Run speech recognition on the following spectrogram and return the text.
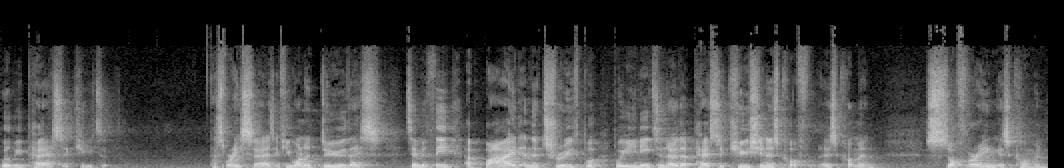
will be persecuted. That's what he says. If you want to do this, Timothy, abide in the truth, but, but you need to know that persecution is, is coming. Suffering is coming.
